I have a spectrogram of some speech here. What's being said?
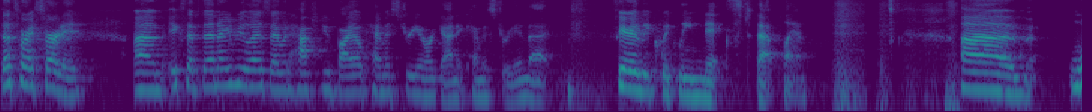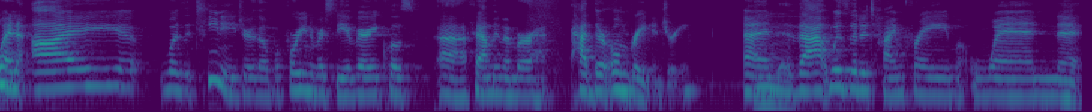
that's where I started. Um, except then I realized I would have to do biochemistry and organic chemistry, and that fairly quickly nixed that plan. Um, when I was a teenager, though, before university, a very close uh, family member had their own brain injury, and that was at a time frame when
